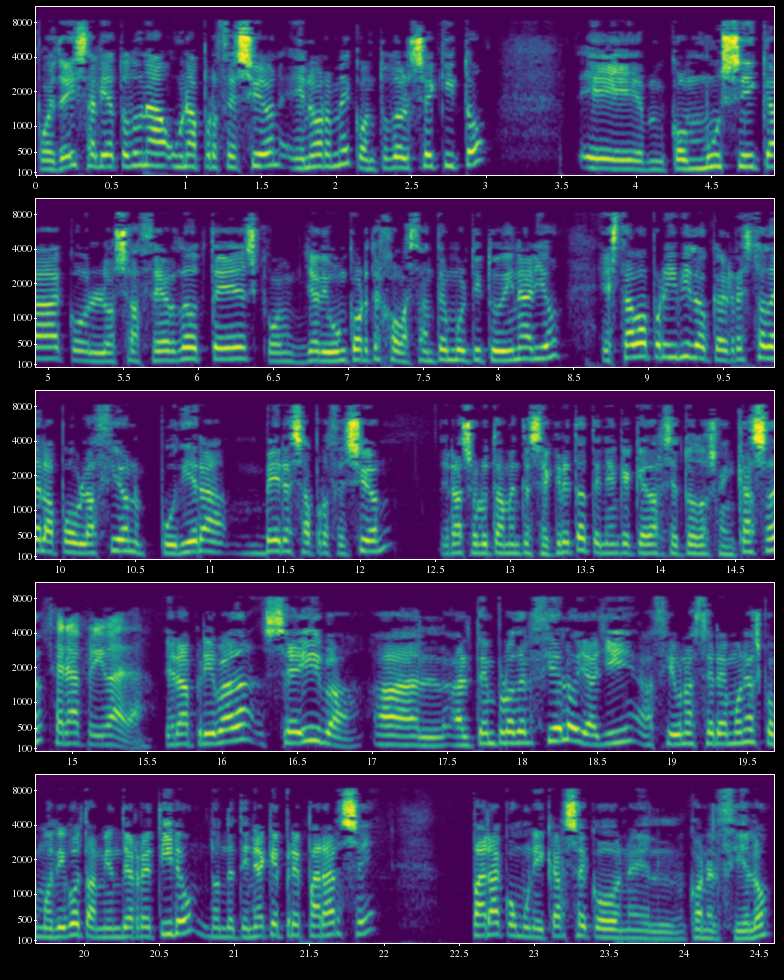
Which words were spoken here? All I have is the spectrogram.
pues de ahí salía toda una, una procesión enorme con todo el séquito, eh, con música, con los sacerdotes, con, ya digo, un cortejo bastante multitudinario. Estaba prohibido que el resto de la población pudiera ver esa procesión, era absolutamente secreta, tenían que quedarse todos en casa. Será privada. Era privada, se iba al, al Templo del Cielo y allí hacía unas ceremonias, como digo, también de retiro, donde tenía que prepararse para comunicarse con el, con el cielo.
